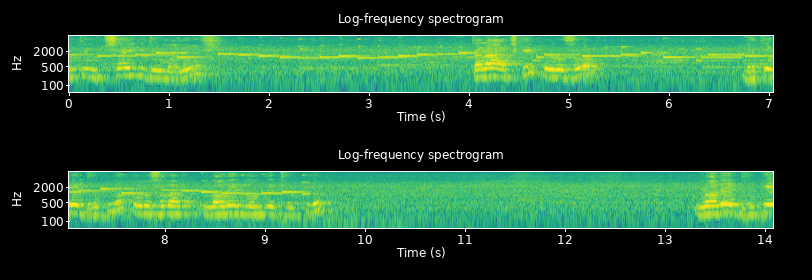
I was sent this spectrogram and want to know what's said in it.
অতি উৎসাহী কিছু মানুষ, তারা আজকে পৌরসভার ভেতরে ঢুকলো, পৌরসভার লনের মধ্যে ঢুকলো। লনে ঢুকে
